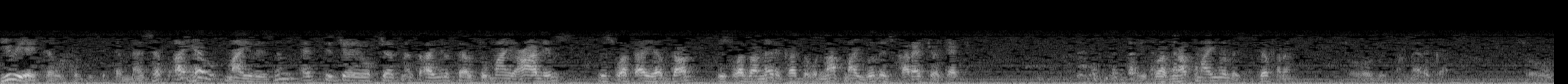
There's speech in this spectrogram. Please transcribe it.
deviate a little bit the mazhab. I have my reason. At the day of judgment, I will tell to my alims, this is what I have done. This was America, not my village, Karachokek. It was not my village, different. So this America. So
